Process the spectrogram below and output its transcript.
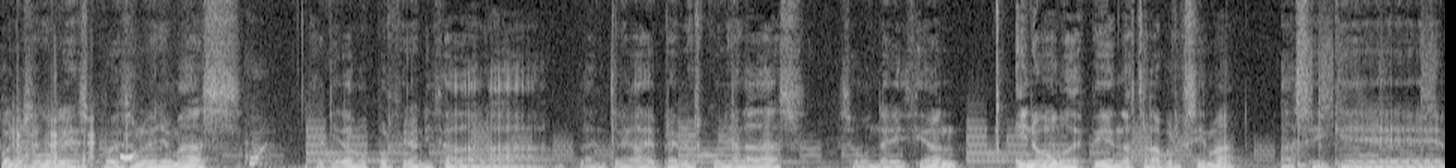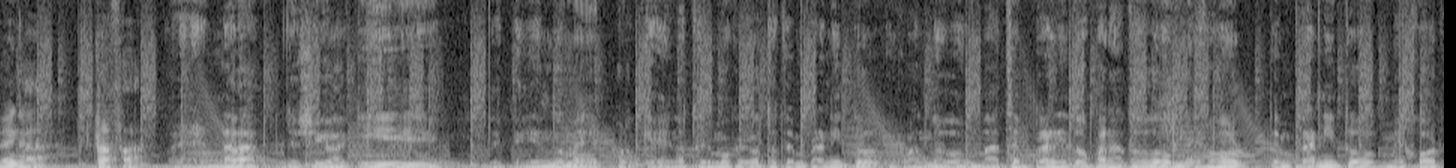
Bueno, señores, pues un año más. Aquí damos por finalizada la, la entrega de premios Cuñaladas, segunda edición. Y nos vamos despidiendo hasta la próxima. Así que, venga, Rafa. Pues nada, yo sigo aquí despidiéndome porque nos tenemos que acostar tempranito y cuando más tempranito para todos, mejor tempranito, mejor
